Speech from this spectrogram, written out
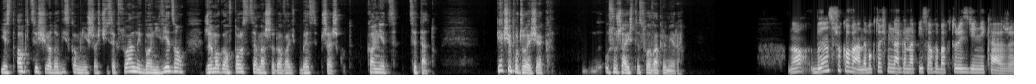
jest obcy środowiskom mniejszości seksualnych, bo oni wiedzą, że mogą w Polsce maszerować bez przeszkód. Koniec cytatu. Jak się poczułeś, jak usłyszałeś te słowa premiera? No, byłem zszokowany, bo ktoś mi nagle napisał, chyba któryś z dziennikarzy,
